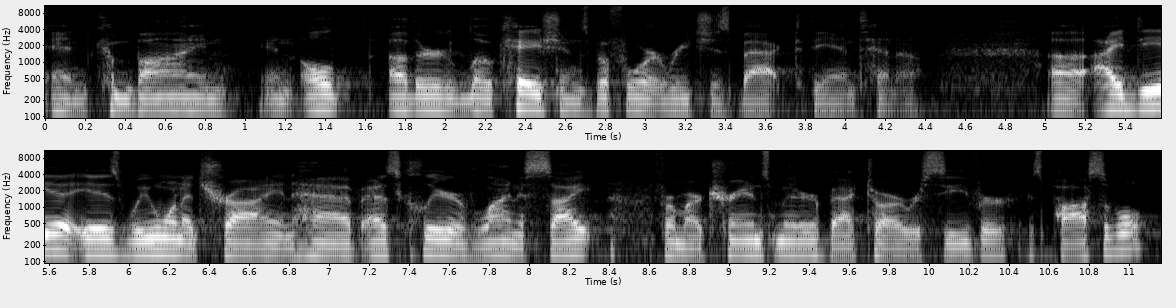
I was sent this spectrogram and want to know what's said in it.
and combine in other locations before it reaches back to the antenna. Uh, idea is we want to try and have as clear of line of sight from our transmitter back to our receiver as possible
